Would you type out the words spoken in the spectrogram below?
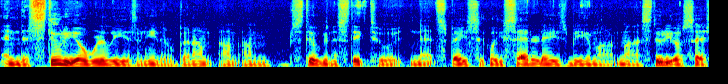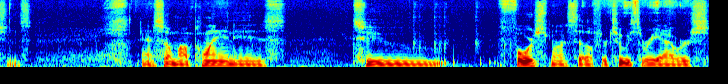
and the studio really isn't either, but I'm I'm, I'm still going to stick to it, and that's basically Saturdays being my, my studio sessions. And so my plan is to force myself for two or three hours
